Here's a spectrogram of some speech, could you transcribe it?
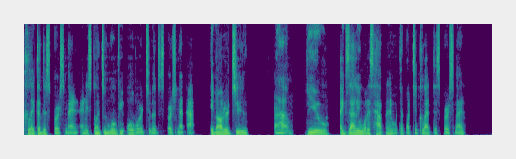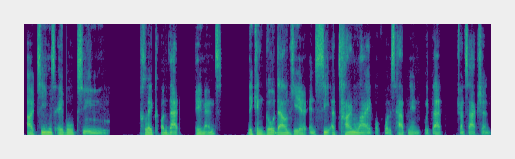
click a disbursement and it's going to move you over to the disbursement app. In order to um, view exactly what is happening with a particular disbursement, our team is able to click on that payment. They can go down here and see a timeline of what is happening with that transaction.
